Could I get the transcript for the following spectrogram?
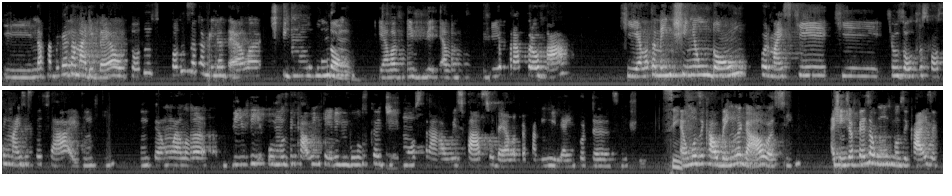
E na família da Maribel, todos, todos da família dela tinham um dom. E ela, vive, ela vivia para provar que ela também tinha um dom, por mais que, que, que os outros fossem mais especiais, enfim. Então, ela vive o musical inteiro em busca de mostrar o espaço dela para a família, a importância, enfim. Sim. É um musical bem legal, assim. A gente já fez alguns musicais aqui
